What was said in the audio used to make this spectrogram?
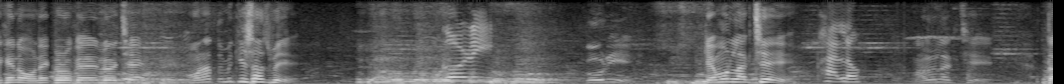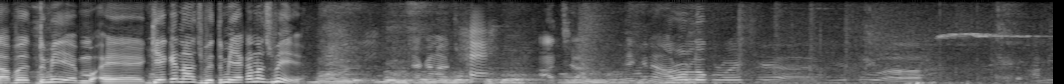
এখানে অনেক রকমের রয়েছে। মোনা তুমি কি সাজবে? গৌরী। গৌরী। কেমন লাগছে? ভালো। ভালো লাগছে? তারপরে তুমি কে কে নাচবে? তুমি একা নাচবে? বক্তব্য আচ্ছা এখানে আরও লোক রয়েছে আমি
